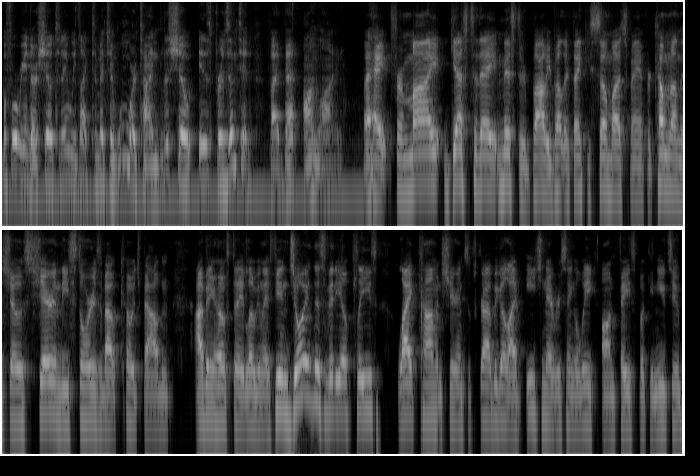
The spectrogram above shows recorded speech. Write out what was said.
Before we end our show today, we'd like to mention one more time this show is presented by Bet Online. But hey, for my guest today, Mr. Bobby Butler, thank you so much, man, for coming on the show, sharing these stories about Coach Bowden. I've been your host today, Logan Lay. If you enjoyed this video, please like, comment, share, and subscribe. We go live each and every single week on Facebook and YouTube.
